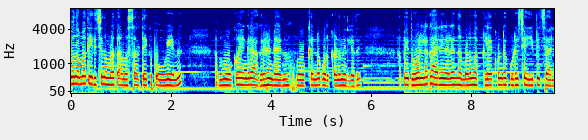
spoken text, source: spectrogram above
അപ്പോൾ നമ്മൾ തിരിച്ച് നമ്മുടെ താമസ സ്ഥലത്തേക്ക് പോവുകയെന്ന് അപ്പോൾ മോക്ക് ഭയങ്കര ആഗ്രഹം ഉണ്ടായിരുന്നു മോക്ക് തന്നെ കൊടുക്കണം എന്നുള്ളത് അപ്പോൾ ഇതുപോലുള്ള കാര്യങ്ങൾ നമ്മൾ മക്കളെ കൊണ്ട് കൂടെ ചെയ്യിപ്പിച്ചാൽ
